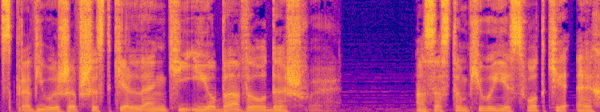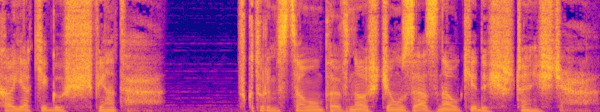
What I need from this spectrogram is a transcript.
sprawiły, że wszystkie lęki i obawy odeszły, a zastąpiły je słodkie echa jakiegoś świata, w którym z całą pewnością zaznał kiedyś szczęścia.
